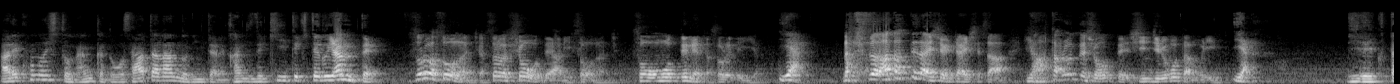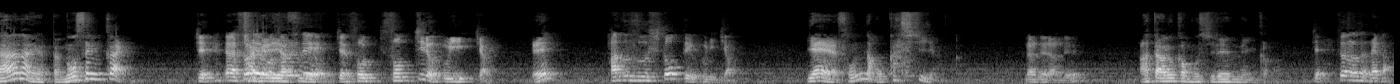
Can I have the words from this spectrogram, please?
あれこの人なんかどうせ当たらんのにみたいな感じで聞いてきてるやんって。それはそうなんじゃん。それはショーでありそうなんじゃん。そう思ってんねやったらそれでいいやん。いやだってさ当たってない人に対してさ「いや当たるんでしょ?」って信じることは無理いやディレクターなんやったら乗せんかい。じゃだからそれもそれでじゃあそそっちの振りじゃんえ？外す人っていう振りじゃんいやいやそんなんおかしいやん。なんでなんで？当たるかもしれんねんから。じゃあそのさなんか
